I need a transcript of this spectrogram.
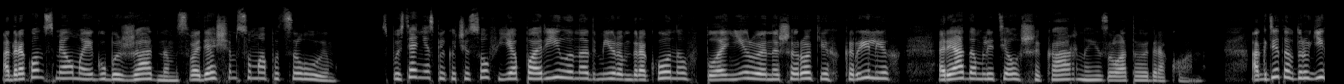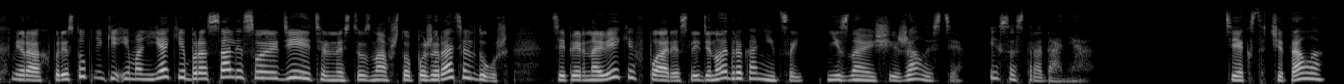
а дракон смял мои губы жадным, сводящим с ума поцелуем. Спустя несколько часов я парила над миром драконов, планируя на широких крыльях. Рядом летел шикарный золотой дракон. А где-то в других мирах преступники и маньяки бросали свою деятельность, узнав, что пожиратель душ теперь навеки в паре с ледяной драконицей, не знающей жалости и сострадания. Текст читала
